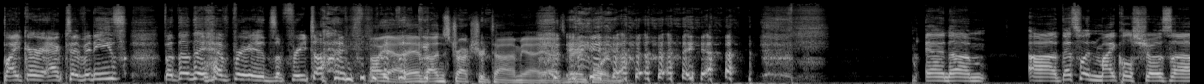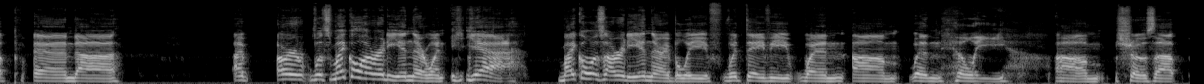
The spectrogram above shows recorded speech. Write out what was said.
biker activities, but then they have periods of free time. Oh yeah, they have unstructured time. Yeah, yeah, it's very important. Yeah. And um uh that's when Michael shows up and uh I or was Michael already in there when yeah Michael was already in there I believe with Davy when um when Hilly um shows up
